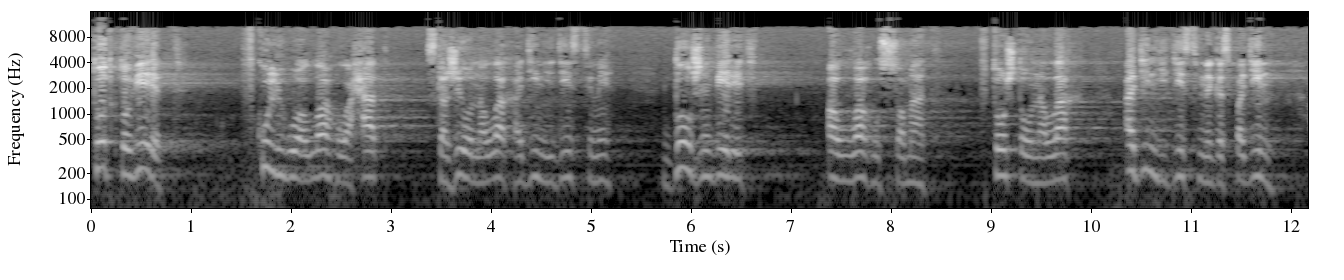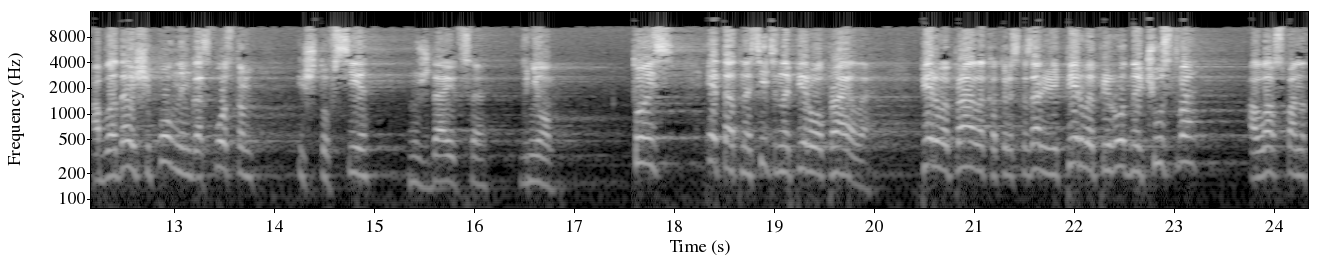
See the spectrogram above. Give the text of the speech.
тот, кто верит в кульгу Аллаху Ахад, скажи он Аллах один, единственный, должен верить Аллаху Самад, в то, что Он Аллах, один единственный Господин, обладающий полным господством, и что все нуждаются в Нем. То есть, это относительно первого правила. Первое правило, которое сказали, или первое природное чувство, Аллах Субхану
